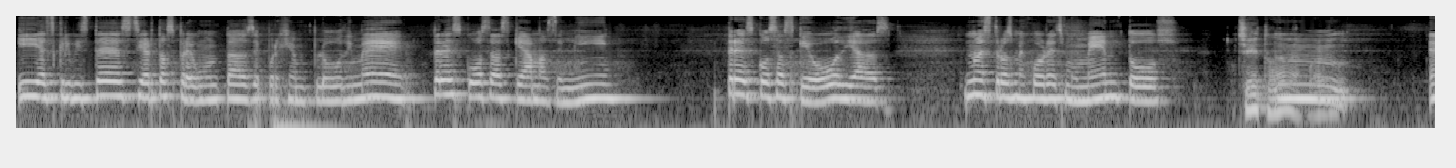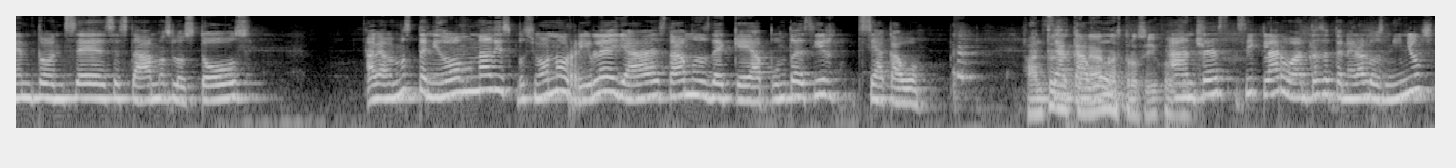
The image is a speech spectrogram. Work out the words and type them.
y escribiste ciertas preguntas de, por ejemplo, dime tres cosas que amas de mí, tres cosas que odias, nuestros mejores momentos. Sí, todavía me acuerdo. Mm, entonces estábamos los dos habíamos tenido una discusión horrible, ya estábamos de que a punto de decir se acabó. Antes de tener a nuestros hijos. Antes, sí, claro, antes de tener a los niños.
